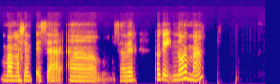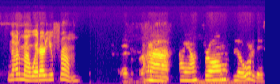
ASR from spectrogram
vamos a empezar a, ver. Ok, Norma. Norma, where are you from? Uh, I am from Lourdes.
